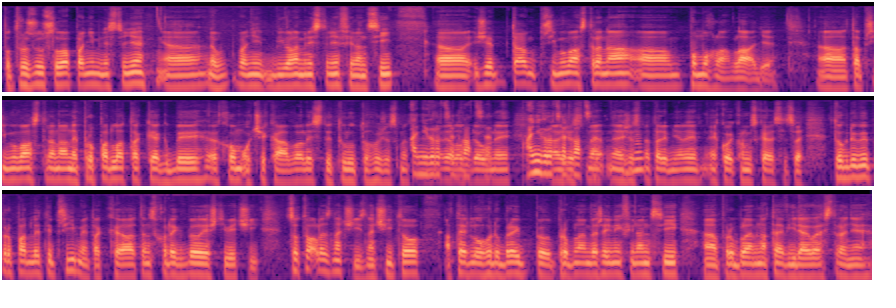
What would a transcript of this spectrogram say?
potvrzuji slova paní ministrině, nebo paní bývalé ministrině financí, že ta příjmová strana pomohla vládě ta příjmová strana nepropadla tak, jak bychom očekávali z titulu toho, že jsme tady Ani v roce lockdowny, 20. Ani v roce že, 20. Jsme, mm-hmm. že jsme tady měli jako ekonomické restrikce. To, kdyby propadly ty příjmy, tak ten schodek byl ještě větší. Co to ale značí? Značí to, a to je dlouhodobý problém veřejných financí, problém na té výdajové straně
